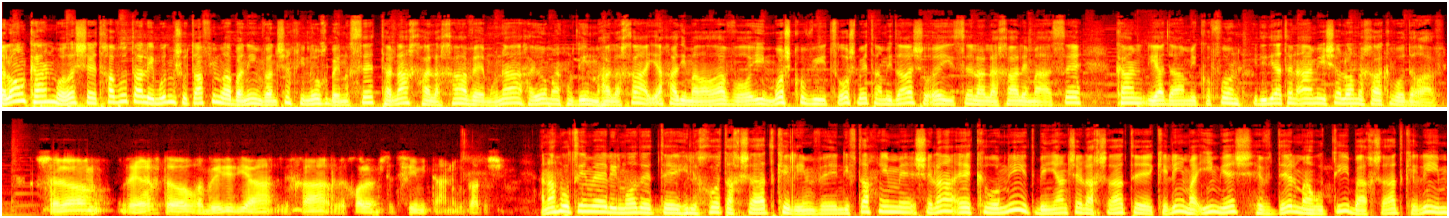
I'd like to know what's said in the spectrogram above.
שלום כאן מורשת חברותה לימוד משותף עם רבנים ואנשי חינוך בנושא תנ"ך, הלכה ואמונה. היום אנחנו יודעים הלכה יחד עם הרב רועי מושקוביץ, ראש בית המדרש, רואה ישראל הלכה למעשה, כאן ליד המיקרופון. ידידיה תנעמי, שלום לך כבוד הרב. שלום וערב טוב, רבי ידידיה, לך ולכל המשתתפים איתנו, בעזרת השם. אנחנו רוצים אה, ללמוד את אה, הלכות הכשרת כלים, ונפתח עם אה, שאלה עקרונית בעניין של הכשרת כלים. האם יש הבדל מהותי בהכשרת כלים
